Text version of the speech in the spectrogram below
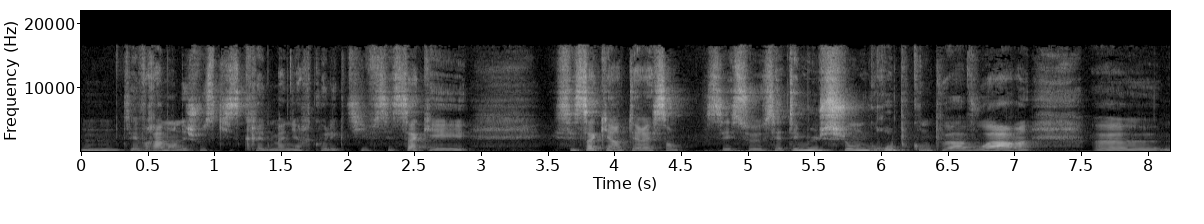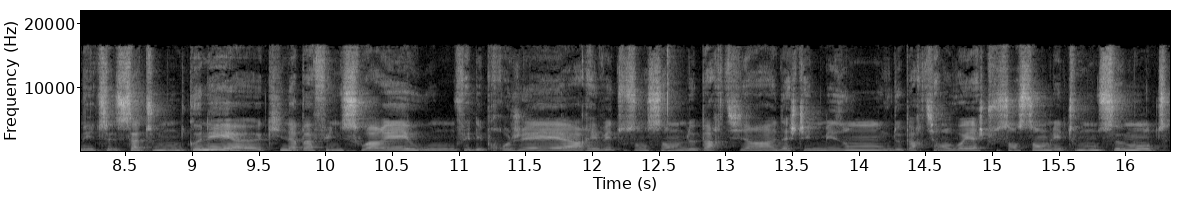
Mhm. C'est vraiment des choses qui se créent de manière collective. C'est ça qui est, c'est ça qui est intéressant. C'est ce, cette émulsion de groupe qu'on peut avoir. Euh, mais ça, tout le monde connaît. Euh, qui n'a pas fait une soirée où on fait des projets, à rêver tous ensemble de partir, d'acheter une maison ou de partir en voyage tous ensemble et tout le monde se monte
